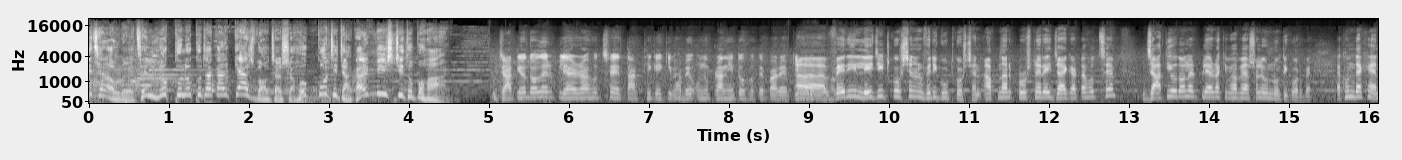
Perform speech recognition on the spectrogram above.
এছাড়াও রয়েছে লক্ষ লক্ষ টাকার ক্যাশ বাউচার সহ কোটি টাকার নিশ্চিত উপহার। জাতীয় দলের প্লেয়াররা হচ্ছে তার থেকে কীভাবে অনুপ্রাণিত হতে পারে very legit question and very good question আপনার প্রশ্নের এই জায়গাটা হচ্ছে জাতীয় দলের প্লেয়াররা কীভাবে আসলে উন্নতি করবে। এখন দেখেন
